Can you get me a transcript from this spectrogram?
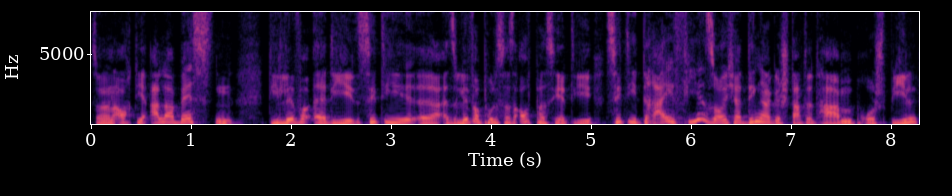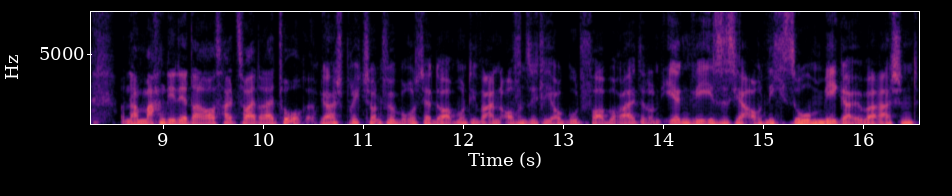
sondern auch die allerbesten. Die, Liver äh, die City, äh, also Liverpool ist das auch passiert, die City drei, vier solcher Dinger gestattet haben pro Spiel und dann machen die dir daraus halt zwei, drei Tore. Ja, spricht schon für Borussia Dortmund. Die waren offensichtlich auch gut vorbereitet und irgendwie ist es ja auch nicht so mega überraschend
